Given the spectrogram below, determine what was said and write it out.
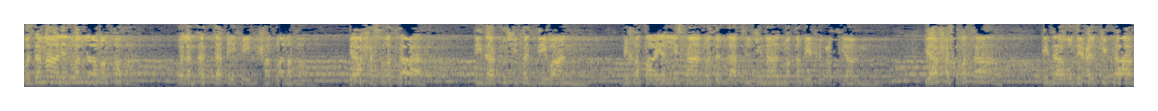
وزمان ولى وانقضى. ولم أتقي فيه حر لظى. يا حسرتاه إذا كشف الديوان بخطايا اللسان وزلات الجنان وقبيح العصيان. يا حسرتاه إذا وضع الكتاب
